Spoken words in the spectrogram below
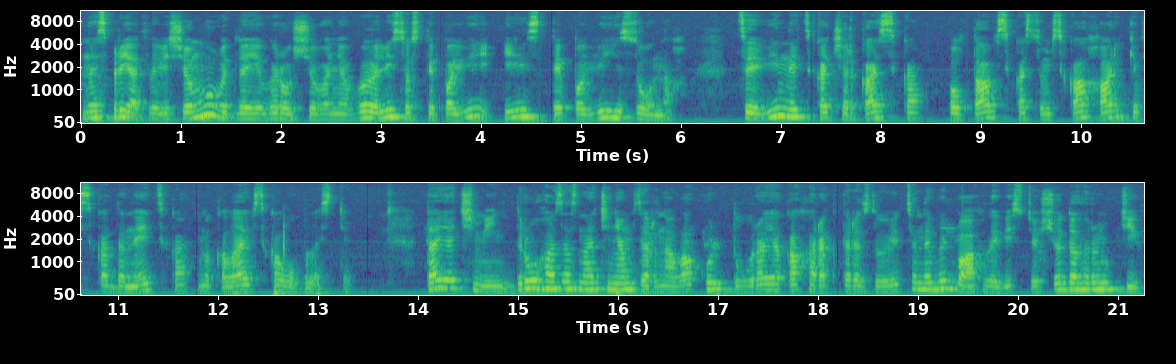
Найсприятливіші умови для її вирощування в лісостеповій і степовій зонах. Це Вінницька, Черкаська, Полтавська, Сумська, Харківська, Донецька, Миколаївська області. Та ячмінь друга за значенням зернова культура, яка характеризується невибагливістю щодо ґрунтів.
